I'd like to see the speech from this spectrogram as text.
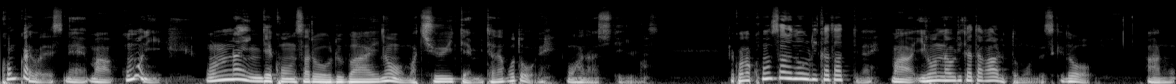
今回はですね、まあ主にオンラインでコンサルを売る場合の、ま、注意点みたいなことをね、お話ししていきます。でこのコンサルの売り方ってね、まあいろんな売り方があると思うんですけど、あの、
